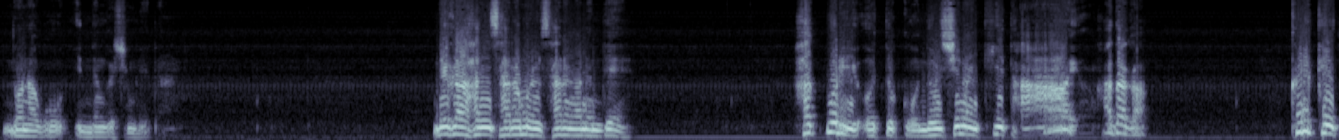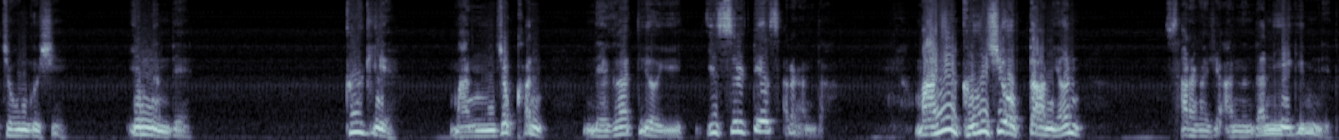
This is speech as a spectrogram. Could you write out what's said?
논하고 있는 것입니다. 내가 한 사람을 사랑하는데 학벌이 어떻고 널씬한 키 다 하다가 그렇게 좋은 것이 있는데 거기에 만족한 내가 되어 있을 때 사랑한다. 만일 그것이 없다면 사랑하지 않는다는 얘기입니다.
